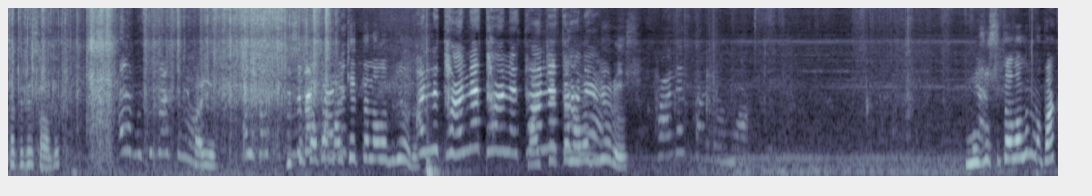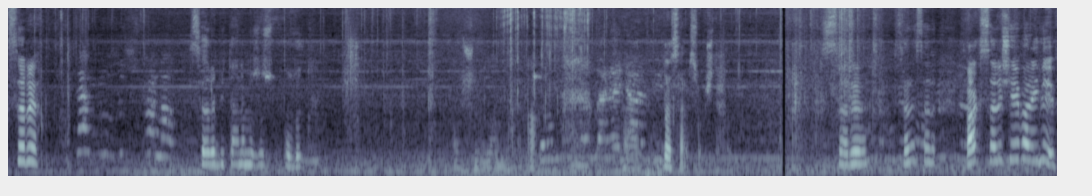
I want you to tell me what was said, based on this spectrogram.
patates aldık. Anne mısır ben seviyorum. Hayır. Anne bak. Mısır ben zaten marketten alabiliyoruz. Anne tane tane tane Marketten tane. alabiliyoruz. Tane tane ama. Muzlu süt alalım mı? Bak sarı. Sen muzlu süt al. Sarı bir tane muzlu süt bulduk. Al şunu lan bari. Al. Bu da sarı sonuçta. Sarı. Sarı sarı. Bak sarı şey var Elif.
